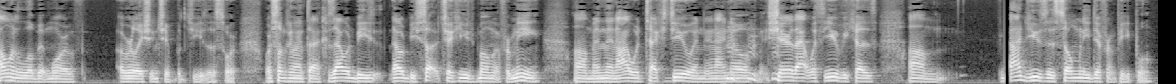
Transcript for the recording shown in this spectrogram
I want a little bit more of a relationship with Jesus or or something like that because that would be that would be such a huge moment for me. Um, and then I would text you and, and I know share that with you because um, God uses so many different people.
